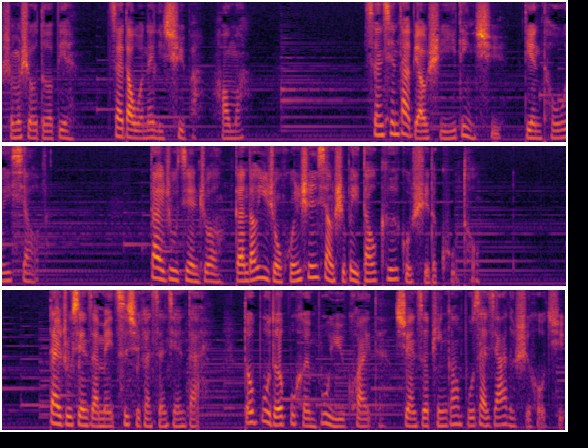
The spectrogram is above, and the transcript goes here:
什么时候得便，再到我那里去吧，好吗？”三千代表示一定去，点头微笑了。代柱见状，感到一种浑身像是被刀割过似的苦痛。代柱现在每次去看三千代，都不得不很不愉快的选择平刚不在家的时候去。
